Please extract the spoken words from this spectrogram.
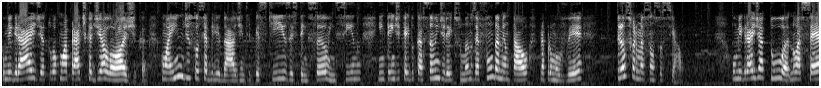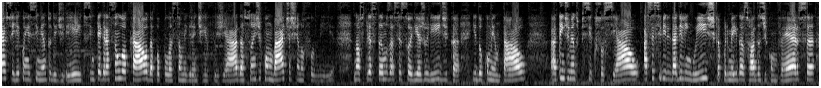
O Migride atua com a prática dialógica, com a indissociabilidade entre pesquisa, extensão, ensino, e entende que a educação em direitos humanos é fundamental para promover transformação social. O Migrade atua no acesso e reconhecimento de direitos, integração local da população migrante e refugiada, ações de combate à xenofobia. Nós prestamos assessoria jurídica e documental, atendimento psicossocial, acessibilidade linguística por meio das rodas de conversa,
